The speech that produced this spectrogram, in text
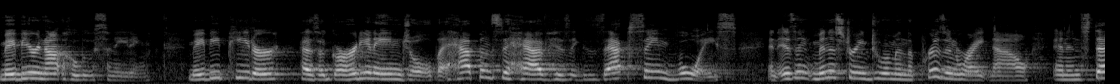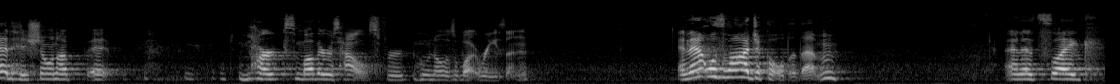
maybe you're not hallucinating. Maybe Peter has a guardian angel that happens to have his exact same voice and isn't ministering to him in the prison right now, and instead has shown up at Mark's mother's house for who knows what reason. And that was logical to them. And it's like,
